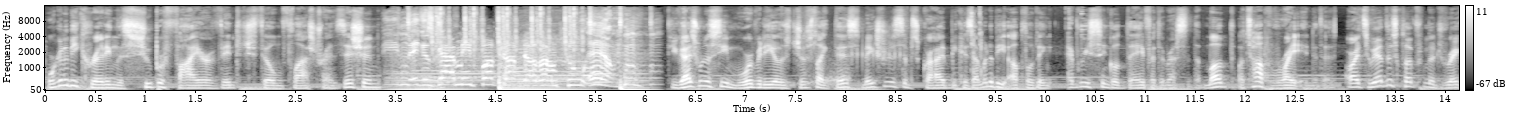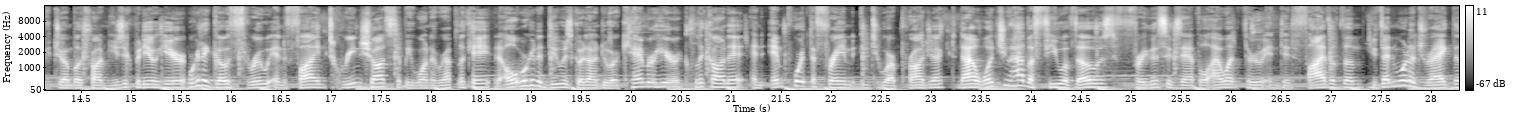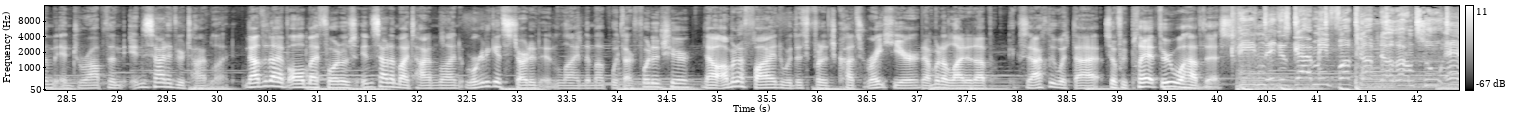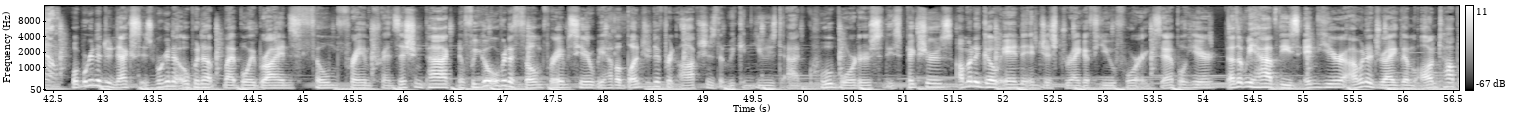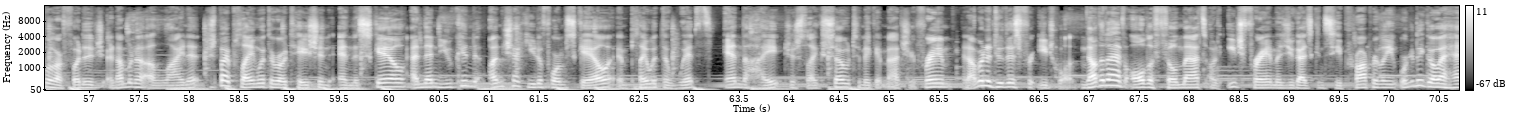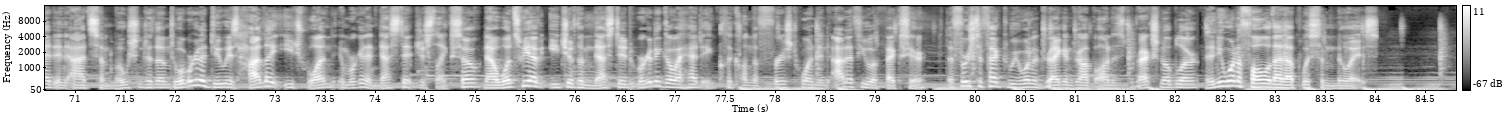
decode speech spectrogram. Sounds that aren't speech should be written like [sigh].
We're to be creating this super fire vintage film flash transition. These niggas got me fucked up, dog. I'm 2M. [laughs] If you guys want to see more videos just like this, make sure to subscribe because I'm going to be uploading every single day for the rest of the month. Let's hop right into this. All right, so we have this clip from the Drake Jumbotron music video here. We're going to go through and find screenshots that we want to replicate. And all we're going to do is go down to our camera here, click on it, and import the frame into our project. Now, once you have a few of those, for this example, I went through and did five of them. You then want to drag them and drop them inside of your timeline. Now that I have all my photos inside of my timeline, we're going to get started and line them up with our footage here. Now, I'm going to find where this footage cuts right here, and I'm going to line it up exactly with that. So if we play it through, we'll have this. These niggas got me fucked up, dog. I'm 2M. What we're going to do next is we're going to open up my boy Bryan's film frame transition pack. And if we go over to film frames here, we have a bunch of different options that we can use to add cool borders to these pictures. I'm going to go in and just drag a few for example here. Now that we have these in here, I'm going to drag them on top of our footage and I'm going to align it just by playing with the rotation and the scale. And then you can uncheck uniform scale and play with the width and the height just like so to make it match your frame. And I'm going to do this for each one. Now that I have all the film mats on each frame, as you guys can see properly, we're going to go ahead and add some motion to them. So what we're going to do is highlight each one and we're going to nest it just like so. Now, once we have each of them nested, we're going to go ahead and click on the first one and add a few effects here. The first effect we want to drag and drop on is directional blur. Then you want to follow that up with some noise.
